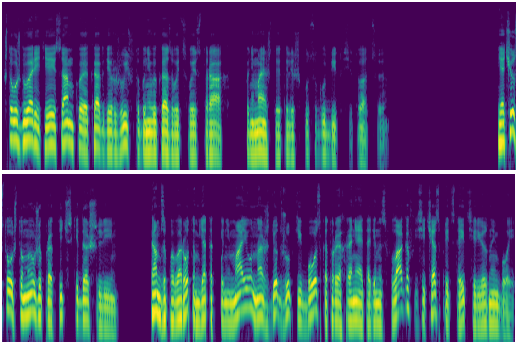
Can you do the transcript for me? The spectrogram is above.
Что уж говорить, я и сам кое-как держусь, чтобы не выказывать свой страх, понимая, что это лишь усугубит ситуацию. Я чувствовал, что мы уже практически дошли. Там, за поворотом, я так понимаю, нас ждет жуткий босс, который охраняет один из флагов, и сейчас предстоит серьезный бой.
